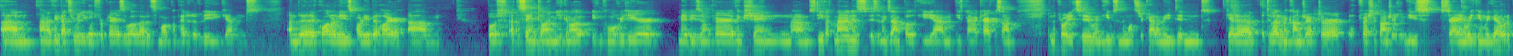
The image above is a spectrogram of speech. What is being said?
Um, and I think that's really good for players as well. That it's a more competitive league and and the quality is probably a bit higher. Um, but at the same time, you can you can come over here. Maybe he's a young player. I think Shane um, Steve McMahon is, is an example. He um, he's playing with Carcassonne in the Pro D2, and he was in the Munster Academy. Didn't get a, a, development contract or a professional contract, and he's starting week in week out with a,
